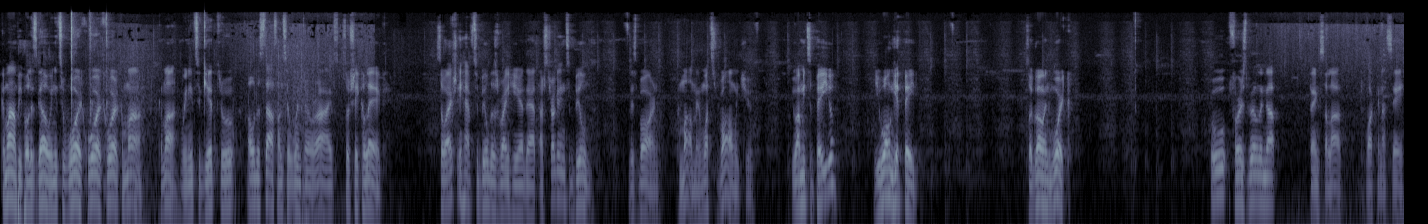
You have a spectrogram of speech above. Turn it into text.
Come on, people, let's go. We need to work, work, work. Come on. Come on. We need to get through all the stuff until winter arrives. So shake a leg. So I actually have two builders right here that are struggling to build this barn. Come on, man. What's wrong with you? You want me to pay you? You won't get paid. So go and work. Ooh, first building up. Thanks a lot. What can I say?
